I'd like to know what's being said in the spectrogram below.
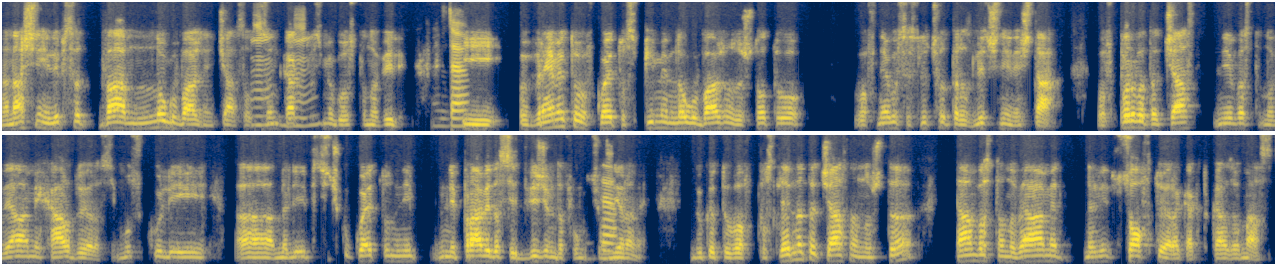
на наши ни липсват два много важни часа от сън, mm-hmm. както сме го установили. Да. И времето, в което спим е много важно, защото в него се случват различни неща. В първата част ние възстановяваме хардуера си, мускули, а, нали, всичко, което ни, ни прави да се движим, да функционираме. Да. Докато в последната част на нощта там възстановяваме нали, софтуера, както казвам аз.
